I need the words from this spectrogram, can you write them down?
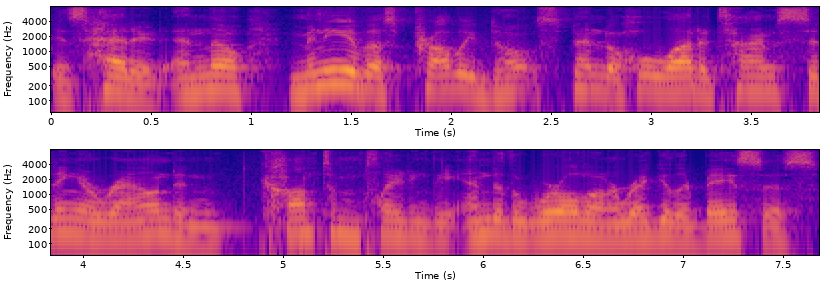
is headed. And though many of us probably don't spend a whole lot of time sitting around and contemplating the end of the world on a regular basis,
